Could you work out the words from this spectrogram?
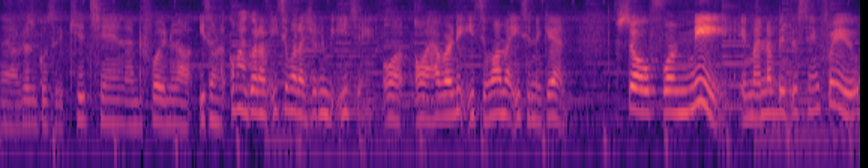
and I'll just go to the kitchen and before you know I'll eat. I'm like, oh my god, I'm eating what I shouldn't be eating. Or, or I have already eaten, why am I eating again? So for me, it might not be the same for you,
